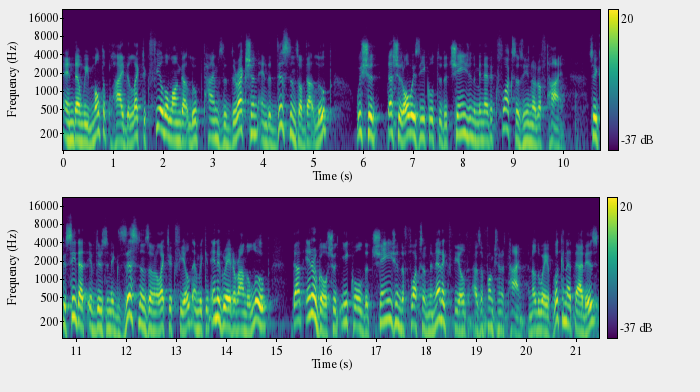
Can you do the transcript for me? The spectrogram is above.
and then we multiply the electric field along that loop times the direction and the distance of that loop, we should, that should always equal to the change in the magnetic flux as a unit of time. So you can see that if there's an existence of an electric field and we can integrate around the loop, that integral should equal the change in the flux of magnetic field as a function of time. Another way of looking at that is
